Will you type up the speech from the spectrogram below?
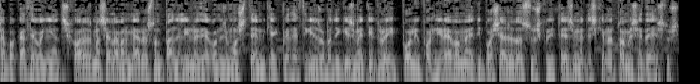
από κάθε γωνιά της χώρας μας έλαβαν μέρος στον Πανελλήνιο Διαγωνισμό STEM και Εκπαιδευτικής Ρομποτικής με τίτλο Η πόλη που ονειρεύομαι, εντυπωσιάζοντας τους κριτές με τις καινοτόμες ιδέες τους.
